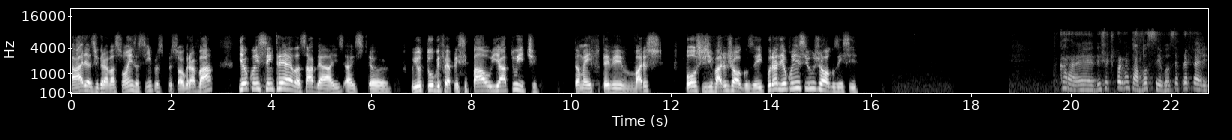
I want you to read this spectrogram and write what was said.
áreas de gravações, assim, para o pessoal gravar. E eu conheci entre elas, sabe? A, a, o YouTube foi a principal e a Twitch também teve vários posts de vários jogos. E por ali eu conheci os jogos em si. Cara, é, deixa eu te perguntar, você, você prefere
